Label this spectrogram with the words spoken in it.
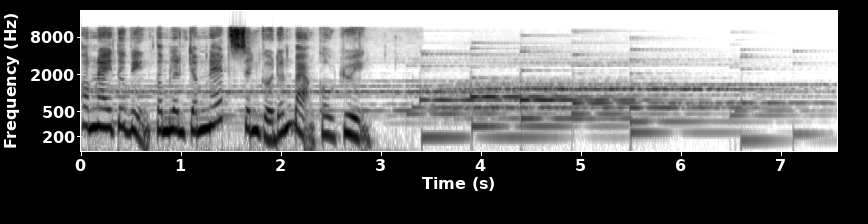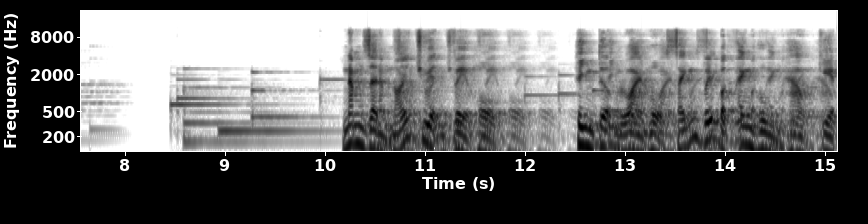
Hôm nay, Thư viện Tâm Linh.net xin gửi đến bạn câu chuyện. Năm dần nói chuyện về hổ Hình tượng loài hổ sánh với bậc anh hùng hào kiệt.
